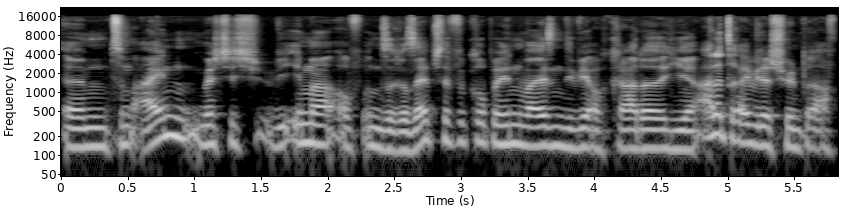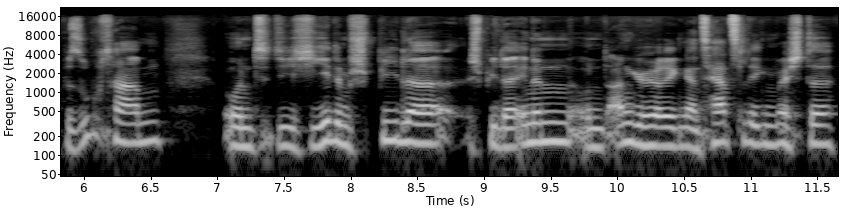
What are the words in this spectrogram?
Ähm, zum einen möchte ich wie immer auf unsere Selbsthilfegruppe hinweisen, die wir auch gerade hier alle drei wieder schön brav besucht haben und die ich jedem Spieler, SpielerInnen und Angehörigen ans Herz legen möchte.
